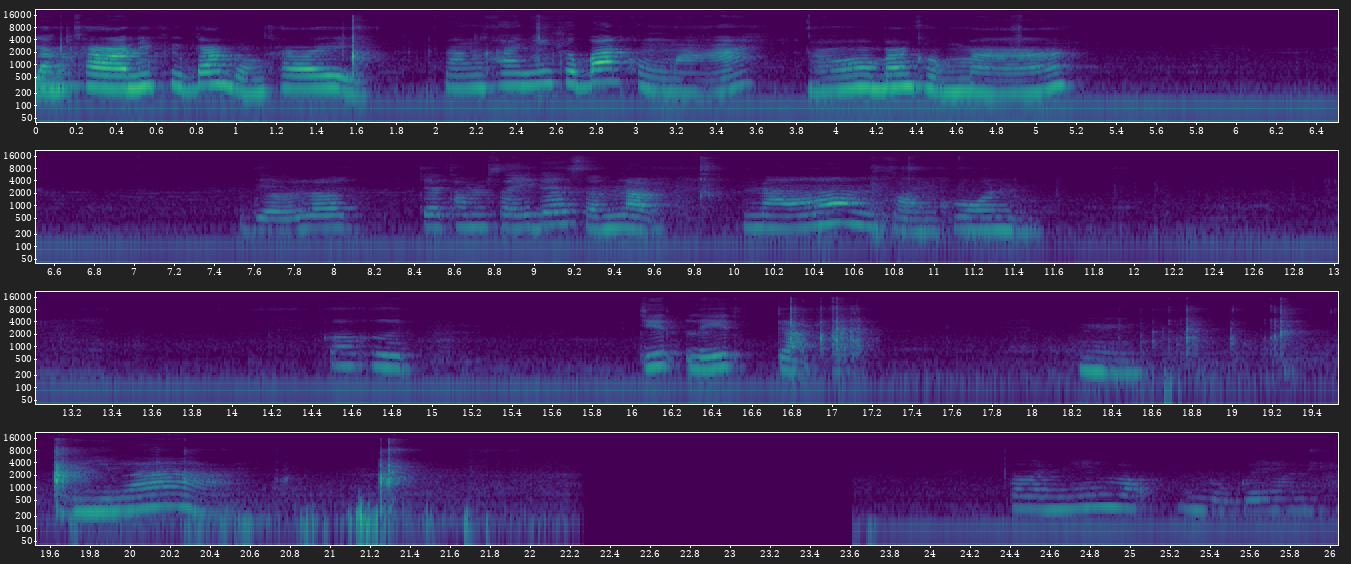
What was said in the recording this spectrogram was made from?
หลังคานี่คือบ้านของใคร หลังคานี่คือบ้านของหมา อ๋อ บ้านของหมา เดี๋ยวเราจะทำไซเดอร์สำหรับน้องสองคน ก็คือจิตลิสกับอืมวีล่า ตอนนี้เราหนูก็ยังท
